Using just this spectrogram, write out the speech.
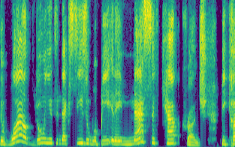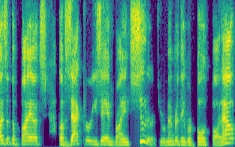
The Wild going into next season will be in a massive cap crunch because of the buyouts of Zach Parise and Ryan Suter. If you remember, they were both bought out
